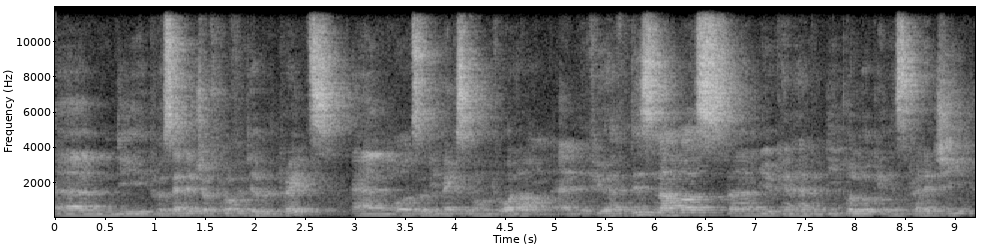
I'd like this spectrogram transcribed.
um, the percentage of profitable trades and also the maximum drawdown. And if you have these numbers, um, you can have a deeper look in the strategy.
